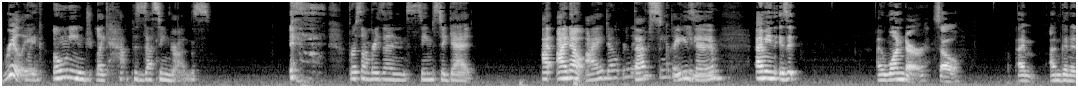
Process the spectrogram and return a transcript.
Really? Like owning, like ha- possessing drugs, for some reason seems to get. I I know I don't really. That's crazy. I mean, is it? I wonder. So, I'm I'm gonna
